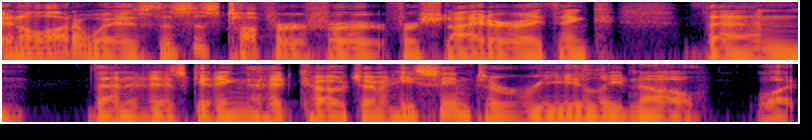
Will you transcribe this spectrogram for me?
in a lot of ways this is tougher for for Schneider. I think than than it is getting the head coach. I mean, he seemed to really know what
